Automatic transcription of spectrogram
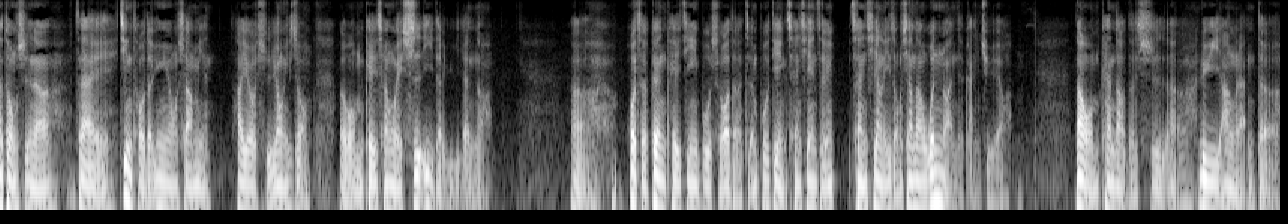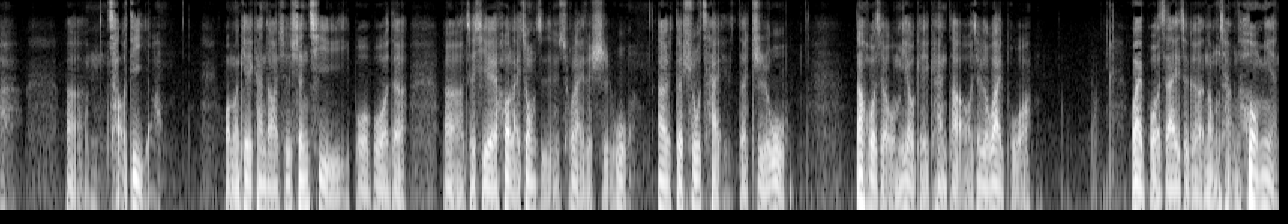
那同时呢，在镜头的运用上面，它又使用一种呃，我们可以称为诗意的语言哦，呃，或者更可以进一步说的，整部电影呈现着呈现了一种相当温暖的感觉哦。那我们看到的是呃绿意盎然的呃草地啊，我们可以看到是生气勃勃的呃这些后来种植出来的食物呃的蔬菜的植物。那或者我们又可以看到这个外婆，外婆在这个农场的后面，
